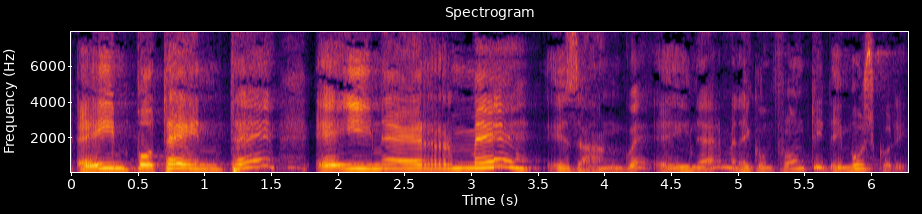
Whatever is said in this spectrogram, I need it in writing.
È impotente, è inerme, esangue, è inerme nei confronti dei muscoli.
